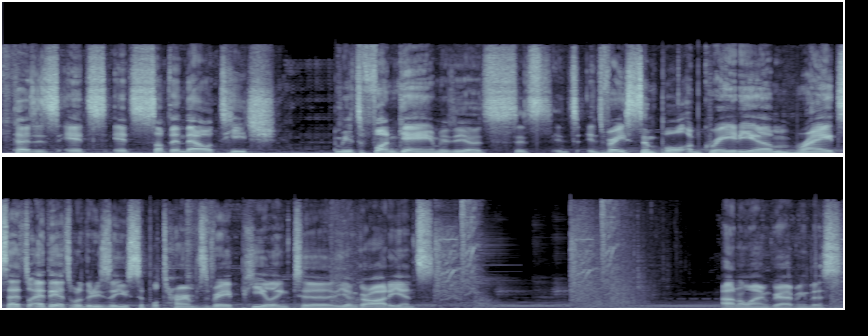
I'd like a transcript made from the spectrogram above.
because it's it's it's something that'll teach. I mean, it's a fun game. You know, it's it's it's it's very simple. Upgradium, right? So that's I think that's one of the reasons I use simple terms. It's very appealing to younger audience. I don't know why I'm grabbing this.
